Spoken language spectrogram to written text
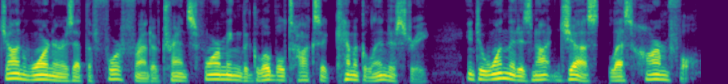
John Warner is at the forefront of transforming the global toxic chemical industry into one that is not just less harmful.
